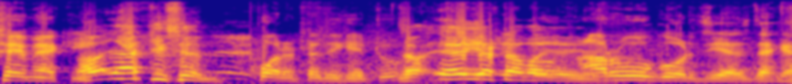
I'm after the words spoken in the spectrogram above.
সেম একই। হ্যাঁ, একই সেম পরেরটা দেখে একটু। এই একটা ভাই আরও গর্জিয়াস দেখেন।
